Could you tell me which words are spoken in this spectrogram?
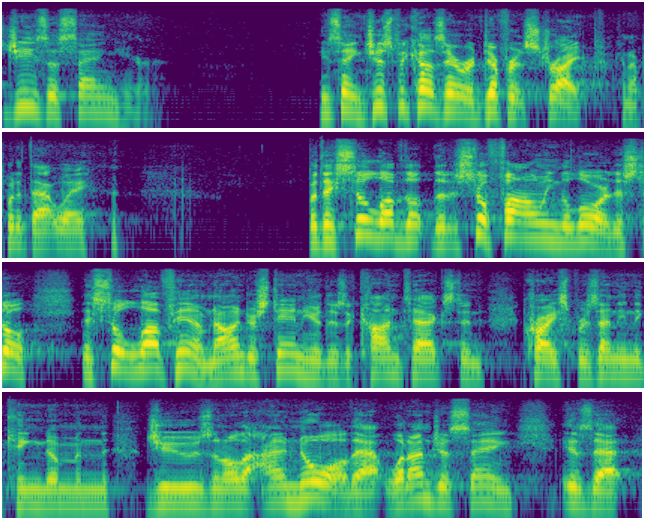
Jesus saying here? He's saying just because they're a different stripe, can I put it that way? but they still love the, they're still following the Lord. They're still, they still love Him. Now, understand here, there's a context in Christ presenting the kingdom and Jews and all that. I know all that. What I'm just saying is that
